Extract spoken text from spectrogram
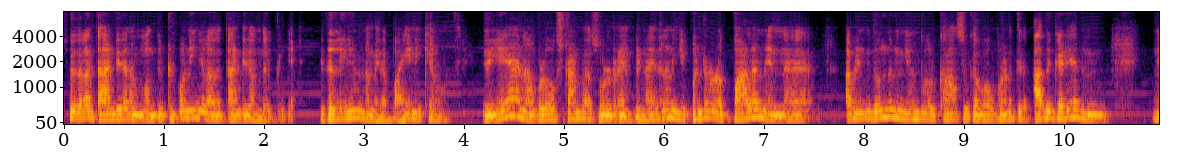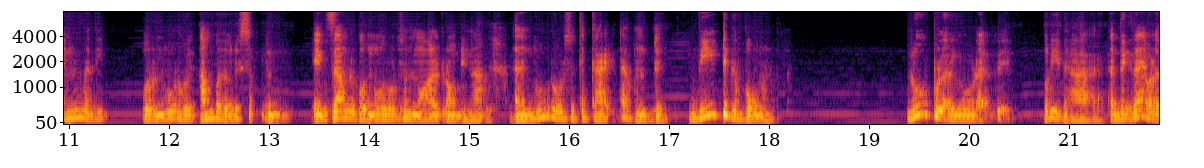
ஸோ இதெல்லாம் தாண்டி தான் நம்ம வந்துட்டு இருப்போம் நீங்களும் அதை தாண்டி தான் வந்திருப்பீங்க. இதுலேயும் நம்ம இதை பயணிக்கணும். இது ஏன் நான் அவ்வளோ ஸ்ட்ராங்காக சொல்கிறேன் அப்படின்னா இதெல்லாம் நீங்கள் பண்ணுறோட பலன் என்ன? அப்படின்னு இது வந்து நீங்கள் வந்து ஒரு காசுக்காக பணத்துக்கு அது கிடையாது. நிம்மதி ஒரு நூறு ஐம்பது வருஷம் எக்ஸாம்பிளுக்கு ஒரு நூறு வருஷம் நம்ம வாழ்கிறோம் அப்படின்னா அந்த நூறு வருஷத்தை கரெக்டாக வந்துட்டு வீட்டுக்கு போகணும். லூப்பில் இருக்கக்கூடாது புரியுதா? அதுக்கு தான் இவ்வளோ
